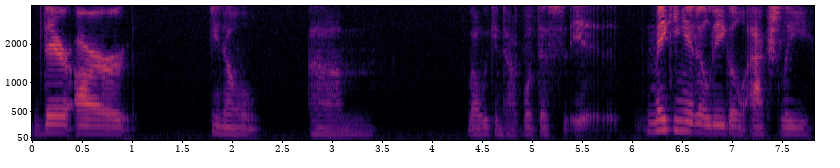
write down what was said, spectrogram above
there are, you know, um, well, we can talk about this. Making it illegal actually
